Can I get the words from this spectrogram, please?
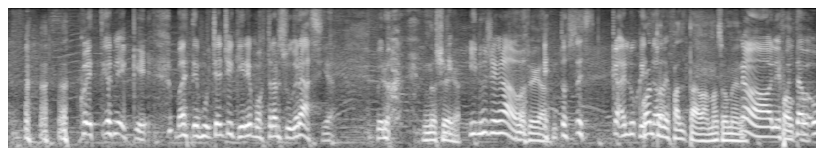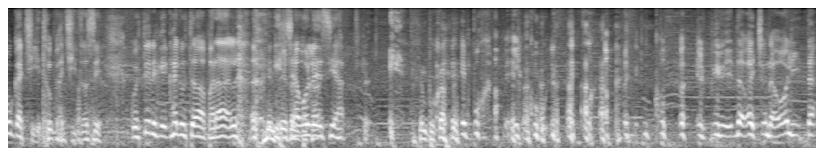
Cuestión es que va este muchacho y quiere mostrar su gracia. Pero. No llega. Y no llegaba. No llegaba. Entonces, Calu que ¿Cuánto estaba- le faltaba más o menos? No, le Poco. faltaba un cachito, un cachito, sí. Cuestión es que Calu estaba parada al lado y ya vos le decía, Empujaba. empujame el culo, empujame el culo. El pibe estaba hecho una bolita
